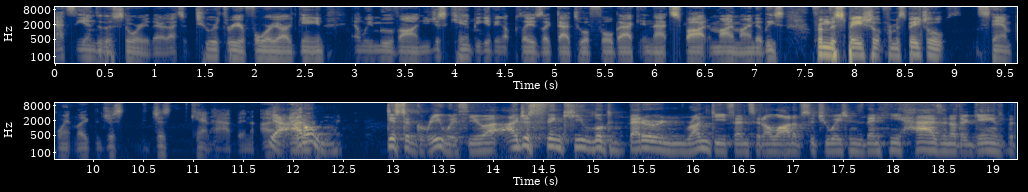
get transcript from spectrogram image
That's the end of the story there. That's a two or three or four yard gain, and we move on. You just can't be giving up plays like that to a fullback in that spot, in my mind, at least from the spatial from a spatial standpoint. Like just just can't happen. Yeah, I, I don't, don't disagree with you. I, I, just think he looked better in run defense in a lot of situations than he has in other games. But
